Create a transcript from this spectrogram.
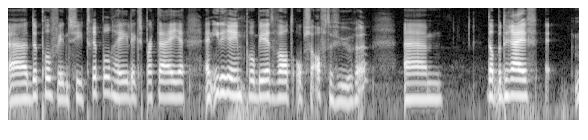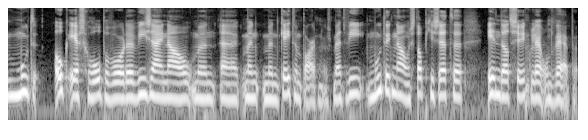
Uh, de provincie, triple helix partijen. En iedereen probeert wat op ze af te vuren. Um, dat bedrijf eh, moet ook eerst geholpen worden. Wie zijn nou mijn, uh, mijn, mijn ketenpartners? Met wie moet ik nou een stapje zetten in dat circulair ontwerpen?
